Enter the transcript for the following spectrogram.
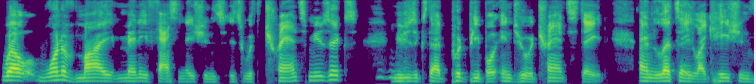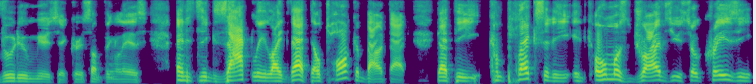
well one of my many fascinations is with trance musics mm-hmm. musics that put people into a trance state and let's say like Haitian voodoo music or something like this. And it's exactly like that. They'll talk about that, that the complexity, it almost drives you so crazy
